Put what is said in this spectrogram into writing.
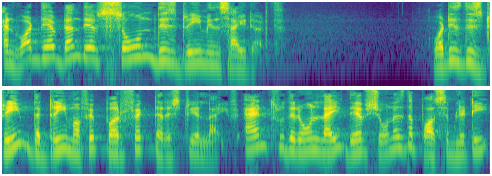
And what they have done, they have sown this dream inside earth. What is this dream? The dream of a perfect terrestrial life. And through their own life, they have shown us the possibility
